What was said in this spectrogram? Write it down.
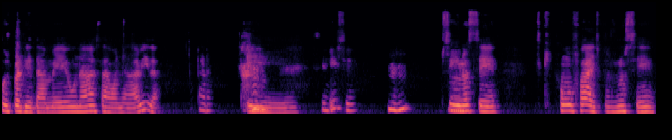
pues, perquè també una s'ha de guanyar la vida. Claro. I, Sí. i sí. Mhm. Sí, Ah. no sé. És que com ho faig? Pues no sé.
